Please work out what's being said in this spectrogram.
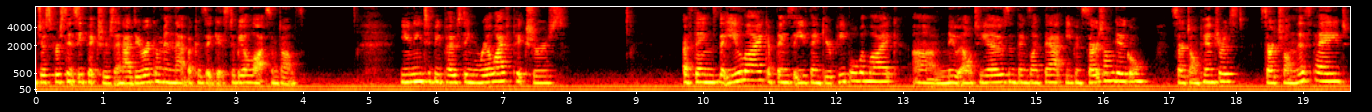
just for Scentsy pictures. And I do recommend that because it gets to be a lot sometimes. You need to be posting real life pictures of things that you like, of things that you think your people would like, um, new LTOs and things like that. You can search on Google, search on Pinterest, search on this page,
